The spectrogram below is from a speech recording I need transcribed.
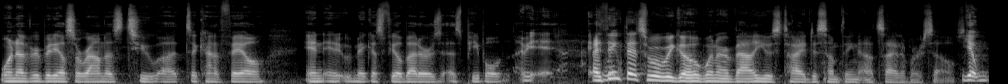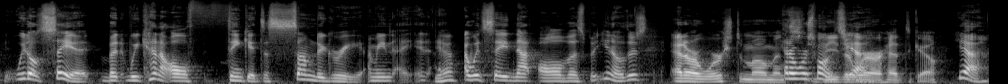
want everybody else around us to uh, to kind of fail, and it would make us feel better as, as people. I mean. It, I think that's where we go when our value is tied to something outside of ourselves. Yeah, we don't say it, but we kind of all think it to some degree. I mean, I, Yeah. I would say not all of us, but you know, there's At our worst moments, At our worst moments, these are yeah. where our heads go. yeah,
